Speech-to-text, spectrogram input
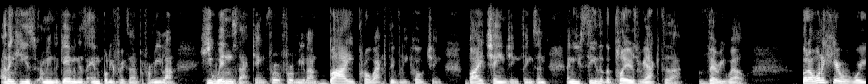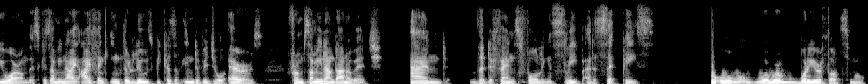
I think he's, I mean, the game against Empoli, for example, for Milan, he wins that game for, for Milan by proactively coaching, by changing things. And, and you see that the players react to that very well. But I want to hear where you are on this, because I mean, I, I think Inter lose because of individual errors from Samir Handanovic and the defense falling asleep at a set piece. What, are your thoughts, Mo?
